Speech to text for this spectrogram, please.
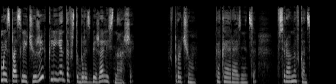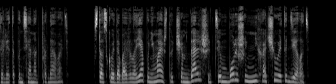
Мы спасли чужих клиентов, чтобы разбежались наши. Впрочем, какая разница? Все равно в конце лета пансионат продавать». С тоской добавила я, понимая, что чем дальше, тем больше не хочу это делать.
